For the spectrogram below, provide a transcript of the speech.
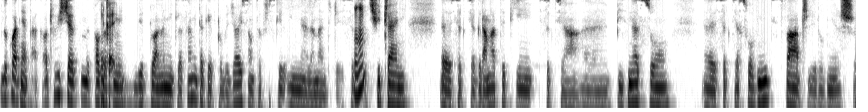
Dokładnie tak. Oczywiście poza okay. tymi wirtualnymi klasami, tak jak powiedziałeś, są te wszystkie inne elementy, czyli sekcja mhm. ćwiczeń, sekcja gramatyki, sekcja biznesu, sekcja słownictwa, czyli również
